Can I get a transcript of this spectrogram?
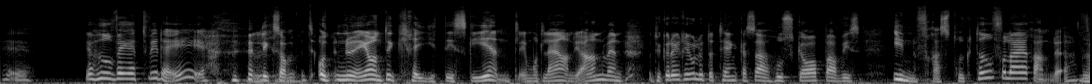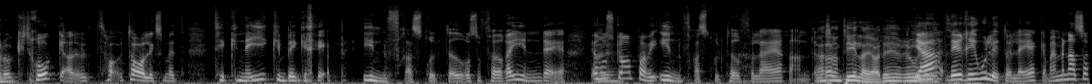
eh, Ja, hur vet vi det? liksom, och nu är jag inte kritisk egentligen mot lärande. Jag, använder, jag tycker det är roligt att tänka så här, hur skapar vi infrastruktur för lärande? För Ja. då krockar, ta, ta liksom ett teknikbegrepp, infrastruktur, och så föra in det. Ja, hur skapar vi infrastruktur för lärande? Ja, sånt gillar jag, det är roligt. Ja, det är roligt att leka med. Men alltså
